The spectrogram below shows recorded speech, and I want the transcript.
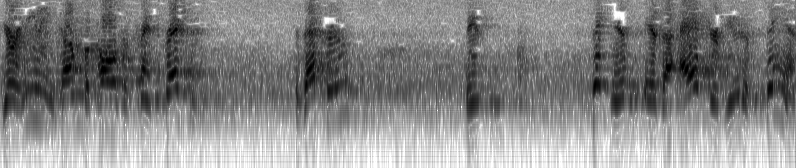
Your healing come because of transgression. Is that true? See, sickness is an attribute of sin.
